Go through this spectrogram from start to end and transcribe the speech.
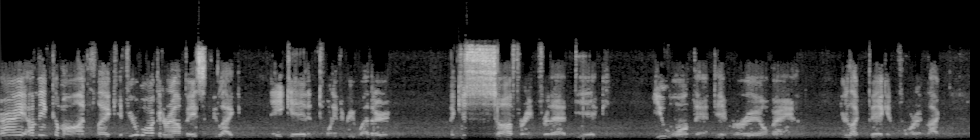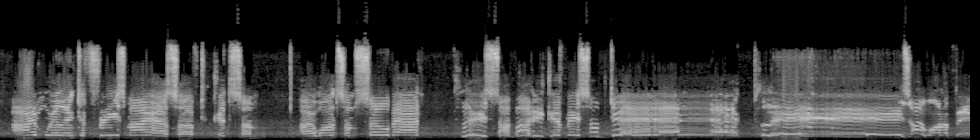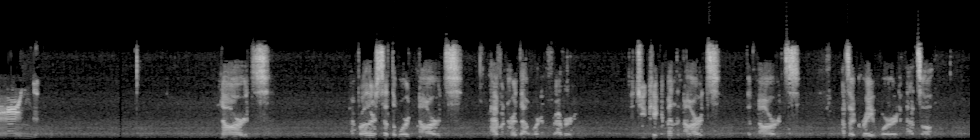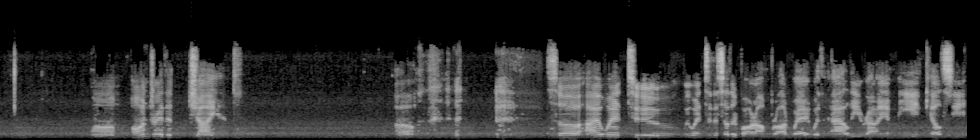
Right? I mean, come on. Like, if you're walking around basically like naked in 20 degree weather, like you're suffering for that dick. You want that dick real bad. You're like begging for it. Like, I'm willing to freeze my ass off to get some. I want some so bad. Please, somebody give me some dick. Please, I want to bang. Nards. My brother said the word nards. I haven't heard that word in forever. Did you kick him in the nards? The nards. That's a great word, that's all. Um, Andre the Giant. Oh. so I went to we went to this other bar on Broadway with Allie, Ryan, me, and Kelsey.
